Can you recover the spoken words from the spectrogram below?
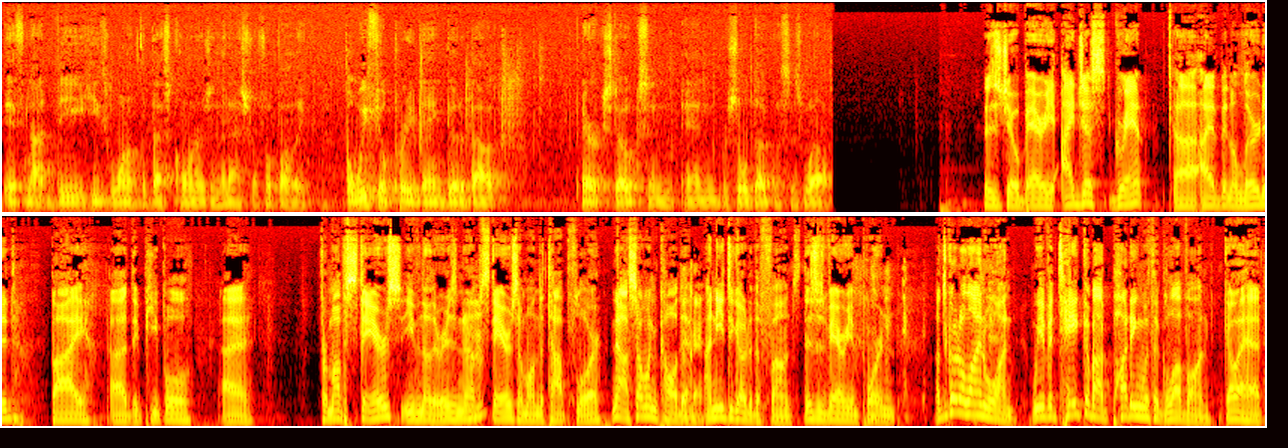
if not the, he's one of the best corners in the National Football League. But we feel pretty dang good about Eric Stokes and, and Rasul Douglas as well. This is Joe Barry. I just, Grant, uh, I've been alerted by uh, the people uh, from upstairs, even though there isn't an upstairs, I'm on the top floor. No, someone called in. I need to go to the phones. This is very important. Let's go to line one. We have a take about putting with a glove on. Go ahead.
